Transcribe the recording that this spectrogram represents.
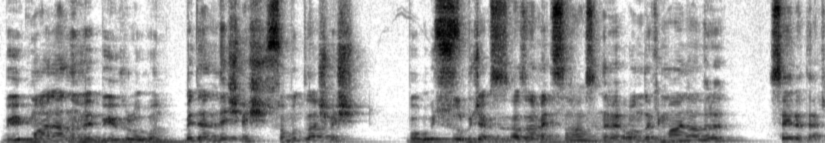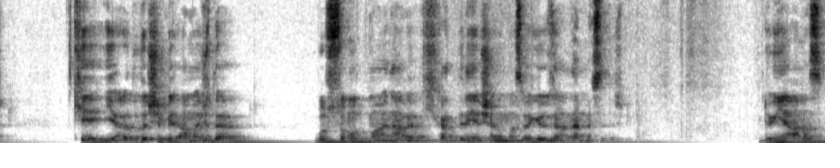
Büyük mananın ve büyük ruhun bedenleşmiş, somutlaşmış bu uçsuz bucaksız azamet sahasını ve ondaki manaları seyreder. Ki yaratılışın bir amacı da bu somut mana ve hakikatlerin yaşanılması ve gözlemlenmesidir. Dünyamız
